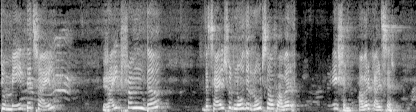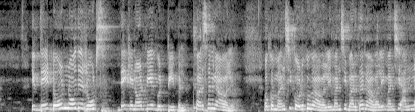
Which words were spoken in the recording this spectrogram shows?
To make the child right from the the child should know the roots of our tradition, our culture. If they don't know the roots, they cannot be a good people. Person కావాలి ఒక మంచి కొడుకు కావాలి మంచి భర్త కావాలి మంచి అన్న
